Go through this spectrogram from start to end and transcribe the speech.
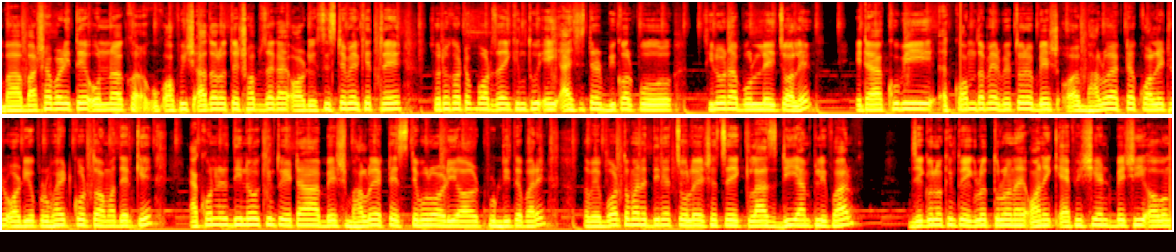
বা বাসা বাড়িতে অন্য অফিস আদালতে সব জায়গায় অডিও সিস্টেমের ক্ষেত্রে ছোটোখাটো পর্যায়ে কিন্তু এই আইসিটার বিকল্প ছিল না বললেই চলে। এটা খুবই কম দামের ভেতরে বেশ ভালো একটা কোয়ালিটির অডিও প্রোভাইড করতো আমাদেরকে। এখনের দিনেও কিন্তু এটা বেশ ভালো একটা স্টেবল অডিও আউটপুট দিতে পারে। তবে বর্তমানের দিনে চলে এসেছে ক্লাস ডি অ্যাম্পলিফার যেগুলো কিন্তু এগুলোর তুলনায় অনেক এফিসিয়েন্ট বেশি এবং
